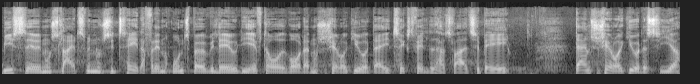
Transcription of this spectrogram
vise øh, nogle slides med nogle citater fra den rundspørg, vi lavede i efteråret, hvor der er nogle socialrådgiver, der i tekstfeltet har svaret tilbage. Der er en socialrådgiver, der siger,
